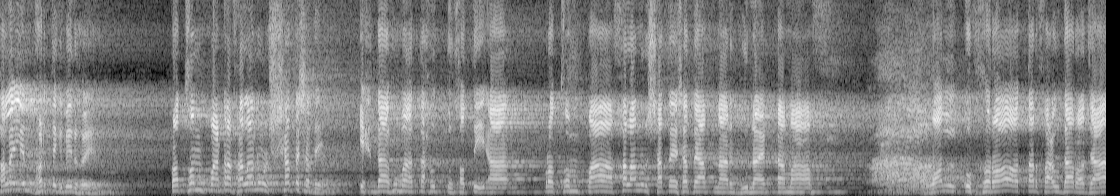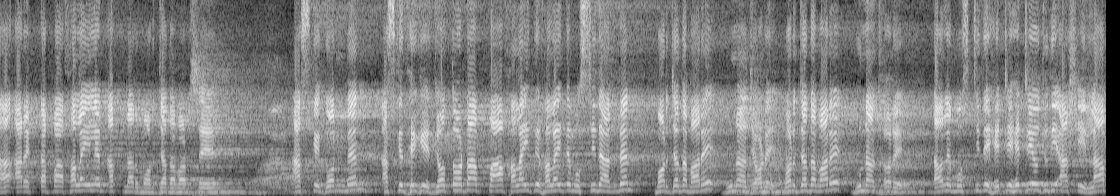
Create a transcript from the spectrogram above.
ফালাইলেন ঘর থেকে বের হয়ে। প্রথম পাটা ফালানোর সাথে সাথে, ইহদাহুমা তাহুত্তু খতিয়া প্রথম পা ফালানোর সাথে সাথে আপনার গুনা একটা মাফ। ওয়াল উখরা তার ফাউদা রজা আরেকটা পা ফালাইলেন, আপনার মর্যাদা বাড়ছে। আজকে গণবেন, আজকে থেকে যতটা পা ফালাইতে ফালাইতে মসজিদে আসবেন, মর্যাদা বাড়ে গুণা ঝরে। মর্যাদা বাড়ে গুণা ঝরে। তাহলে মসজিদে হেঁটে হেঁটেও যদি আসি, লাভ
